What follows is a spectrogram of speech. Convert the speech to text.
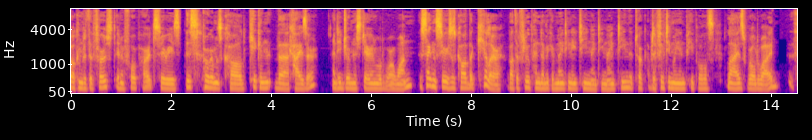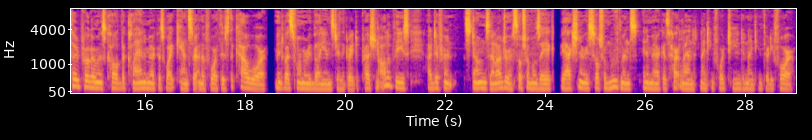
Welcome to the first in a four part series. This program is called Kicking the Kaiser Anti German Hysteria in World War I. The second series is called The Killer, about the flu pandemic of 1918 1919 that took up to 50 million people's lives worldwide. The third program is called The Klan, America's White Cancer, and the fourth is The Cow War, Midwest Farmer Rebellions during the Great Depression. All of these are different stones in a larger social mosaic, reactionary social movements in America's heartland, 1914 to 1934.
